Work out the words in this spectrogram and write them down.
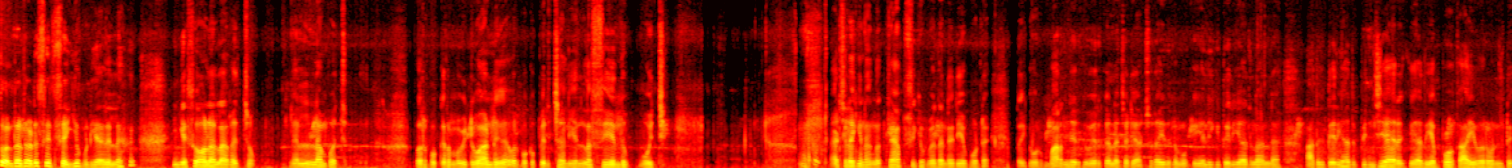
சொல்கிறதோட சரி செய்ய முடியாதுல்ல. இங்கே சோளம்லாம் வச்சோம். எல்லாம் போச்சு. ஒரு பக்கம் நம்ம வீட்டு வாண்டுங்க ஒரு பக்கம் பெருச்சாளி எல்லாம் சேர்ந்து போச்சு. ஆக்சுவலாக இங்கே நாங்கள் கேப்சிகம் விதை நிறைய போட்டேன். லைக் ஒரு மறைஞ்சிருக்கு வேர்க்கடலை செடி ஆக்சுவலாக இது நமக்கு எலிக்கு தெரியாதுலாம் இல்லை. அதுக்கு தெரியாது பிஞ்சியாக இருக்குது அது எப்போ காய் வரும்ன்ட்டு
